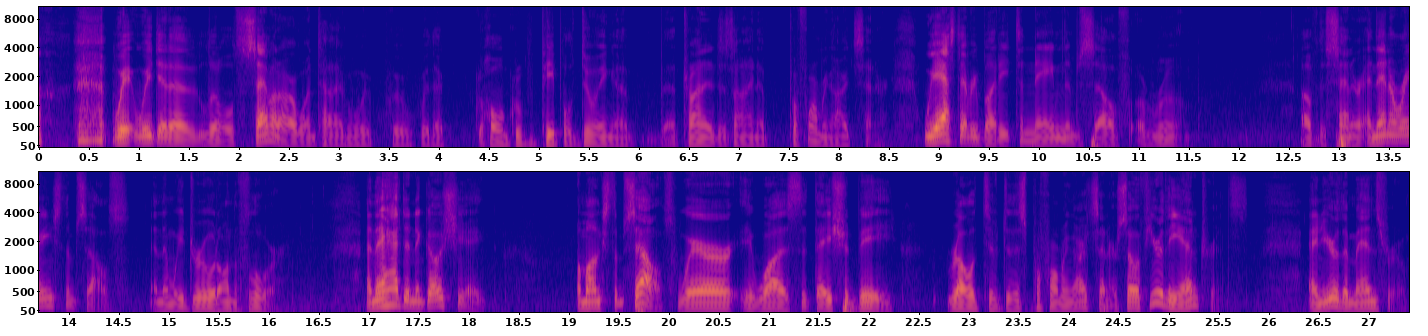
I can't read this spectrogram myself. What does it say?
we, we did a little seminar one time with, a whole group of people doing a, uh, trying to design a performing arts center. We asked everybody to name themselves a room of the center and then arrange themselves, and then we drew it on the floor. And they had to negotiate amongst themselves where it was that they should be relative to this performing arts center. So if you're the entrance, and you're the men's room,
